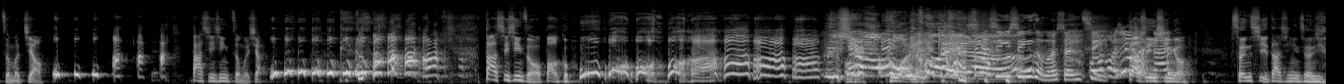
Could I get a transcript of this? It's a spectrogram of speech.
怎么叫？大猩猩怎么笑？大猩猩怎么爆哭？你需要哭完了。大猩猩怎么生气？大猩猩哦，生气，大猩猩生气。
